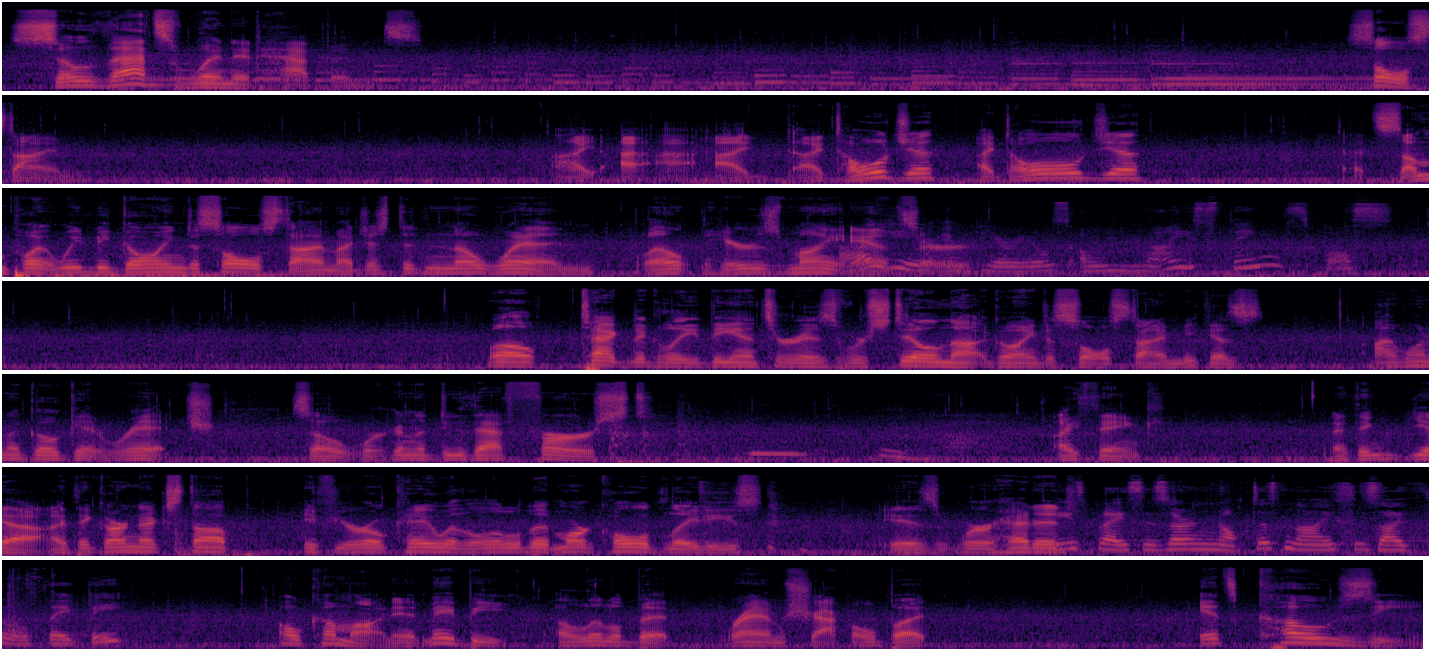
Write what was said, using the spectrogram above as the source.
So that's when it happens. Solstheim. I, I, I, I, told you. I told you. At some point we'd be going to Solstheim. I just didn't know when. Well, here's my I hear answer. Imperials own nice things, boss. Well, technically, the answer is we're still not going to Solstheim because I want to go get rich. So we're going to do that first. I think. I think, yeah, I think our next stop, if you're okay with a little bit more cold, ladies, is we're headed. These places are not as nice as I thought they'd be. Oh, come on. It may be a little bit ramshackle, but it's cozy.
